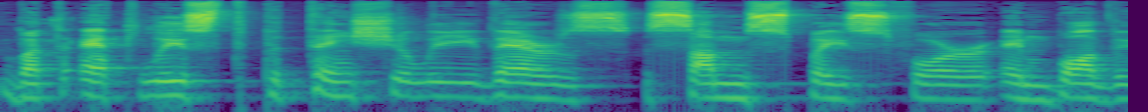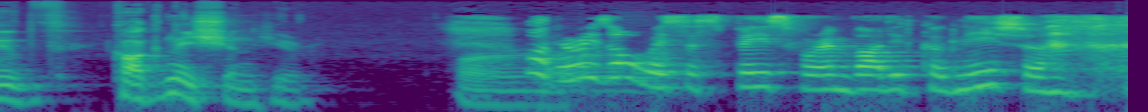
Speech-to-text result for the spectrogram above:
But at least potentially there's some space for embodied cognition here. Or... Oh, there is always a space for embodied cognition.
